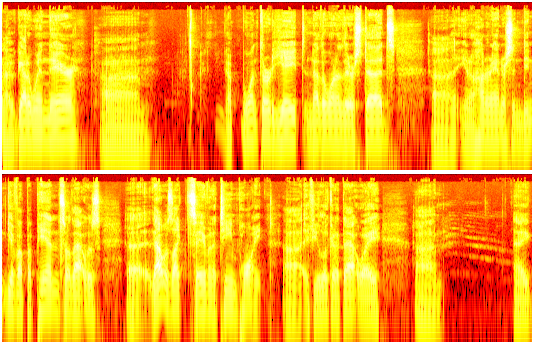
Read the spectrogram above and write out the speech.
uh, uh got a win there. Um, 138, another one of their studs. Uh, you know, Hunter Anderson didn't give up a pin, so that was uh, that was like saving a team point. Uh, if you look at it that way, um, I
